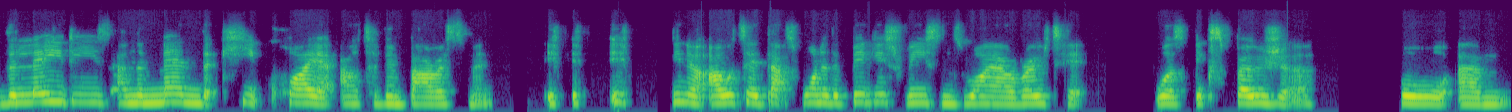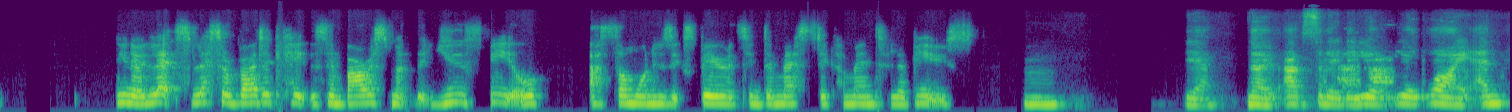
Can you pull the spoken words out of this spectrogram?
the ladies and the men that keep quiet out of embarrassment. If if, if you know i would say that's one of the biggest reasons why i wrote it was exposure for um you know let's let's eradicate this embarrassment that you feel as someone who's experiencing domestic and mental abuse. Mm. Yeah no absolutely you're, you're right and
